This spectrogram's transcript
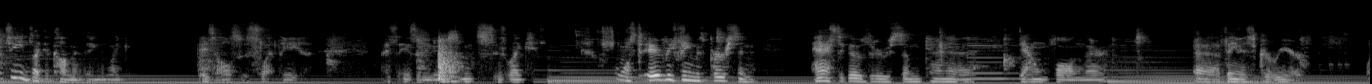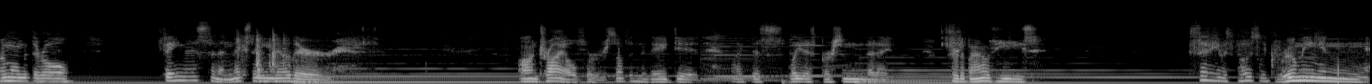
It seems like a common thing, like it's also slightly, I say, it's a nuisance. Is like almost every famous person has to go through some kind of downfall in their uh, famous career one moment they're all famous, and the next thing you know, they're on trial for something that they did. Like this latest person that I heard about, he's said he was supposedly grooming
